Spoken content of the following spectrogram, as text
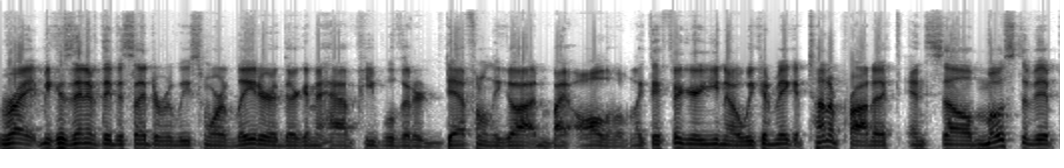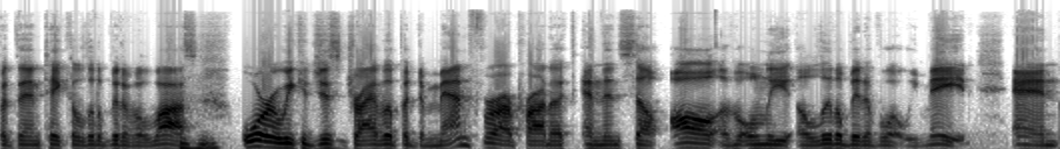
Right, because then if they decide to release more later, they're going to have people that are definitely go out and buy all of them. Like they figure, you know, we could make a ton of product and sell most of it, but then take a little bit of a loss, Mhm. or we could just drive up a demand for our product and then sell all of only a little bit of what we made, and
